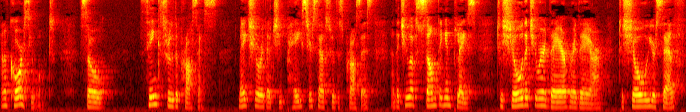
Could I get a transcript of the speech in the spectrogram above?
And of course you won't. So think through the process. Make sure that you pace yourself through this process and that you have something in place to show that you are there where they are, to show yourself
